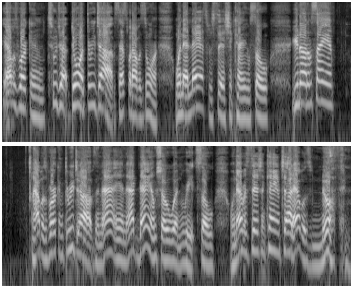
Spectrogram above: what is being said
Yeah, I was working two jobs, doing three jobs. That's what I was doing when that last recession came. So, you know what I'm saying? I was working three jobs and I and that damn show wasn't rich. So when that recession came, child, that was nothing.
